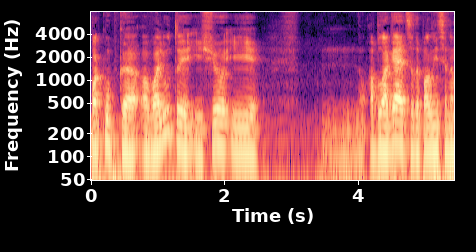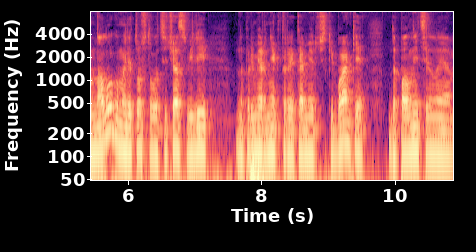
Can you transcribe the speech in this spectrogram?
покупка валюты еще и ну, облагается дополнительным налогом, или то, что вот сейчас ввели, например, некоторые коммерческие банки, дополнительные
